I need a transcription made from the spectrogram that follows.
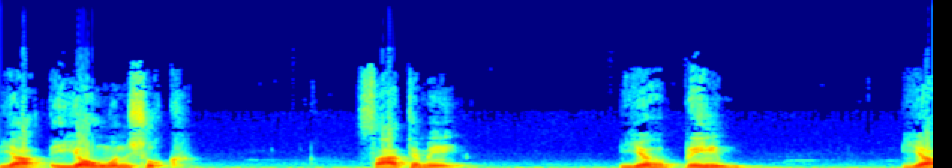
या यौवन सुख, साथ में यह प्रेम या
